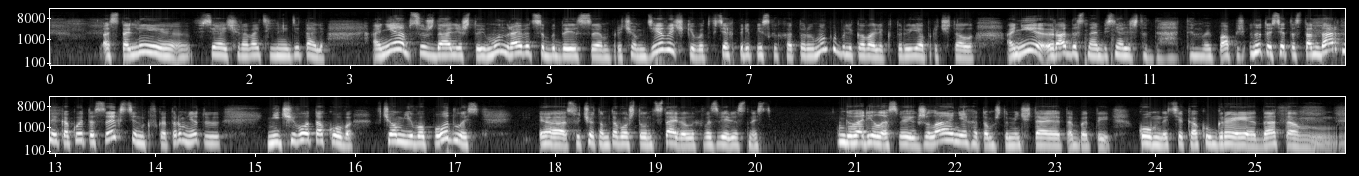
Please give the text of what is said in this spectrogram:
остальные все очаровательные детали. Они обсуждали, что ему нравится БДСМ. Причем девочки, вот в тех переписках, которые мы публиковали, которые я прочитала, они радостно объясняли, что да, ты мой папа. Ну, то есть это стандартный какой-то секстинг, в котором нет ничего такого. В чем его подлость, э, с учетом того, что он ставил их в известность говорил о своих желаниях, о том, что мечтает об этой комнате, как у Грея, да, там,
